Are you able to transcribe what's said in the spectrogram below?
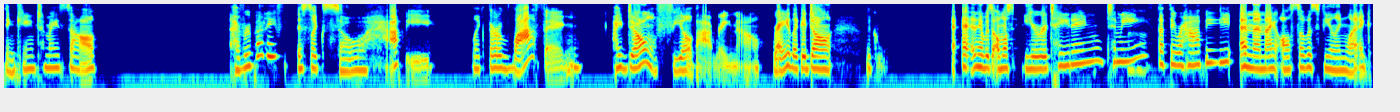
thinking to myself everybody is like so happy. Like they're laughing. I don't feel that right now right? Like i don't like and it was almost irritating to me uh-huh. that they were happy and then i also was feeling like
